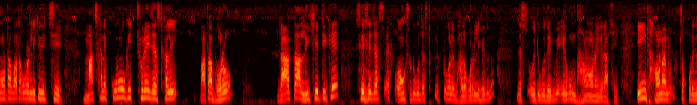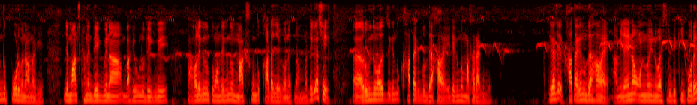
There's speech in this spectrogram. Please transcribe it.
নটা পাতা করে লিখে দিচ্ছে। মাঝখানে কোনো কিচ্ছু নেই জাস্ট খালি পাতা ভরো। যা তা লিখে টিখে শেষে জাস্ট এক অংশটুকু জাস্ট একটু করে ভালো করে লিখে দিল। জাস্ট ওইটুকু দেখবে এরকম ধারণা অনেকের আছে। এই ধারণার চক্করে কিন্তু পড়বে না অনেকে যে মাঝখানে দেখবে না বাকিগুলো দেখবে তাহলে কিন্তু তোমাদের কিন্তু মার্কস কিন্তু কাটা যাবে অনেক নাম্বার ঠিক আছে? আহ, রবীন্দ্র ভারতীতে কিন্তু খাতা কিন্তু দেখা হয় এটা কিন্তু মাথায় রাখবে ঠিক আছে? খাতা কিন্তু দেখা হয় আমি জানি না অন্য ইউনিভার্সিটিতে কী করে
